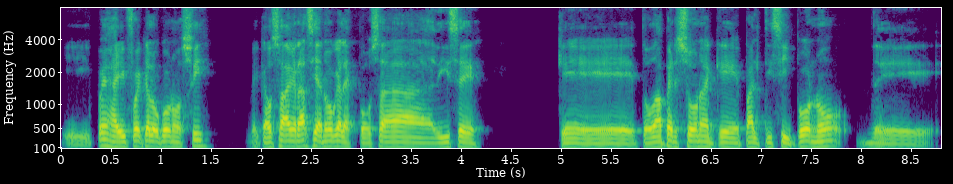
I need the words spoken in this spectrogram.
y pues ahí fue que lo conocí. Me causa gracia, ¿no? Que la esposa dice, que toda persona que participó ¿no? de,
